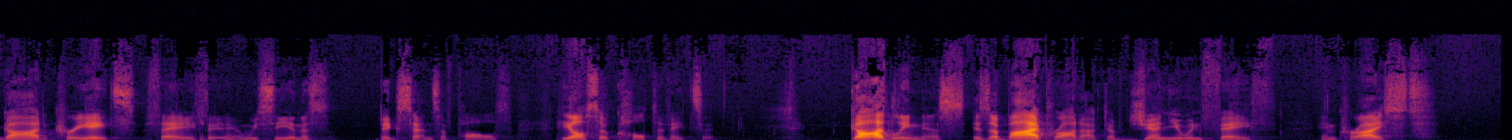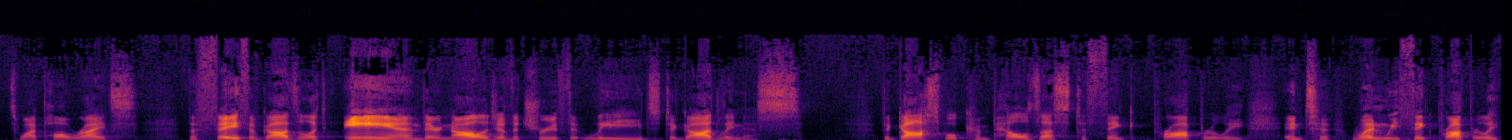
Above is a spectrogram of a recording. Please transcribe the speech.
God creates faith, and we see in this big sentence of Paul's, he also cultivates it. Godliness is a byproduct of genuine faith in Christ. That's why Paul writes, the faith of God's elect, and their knowledge of the truth that leads to godliness. The gospel compels us to think properly. And to, when we think properly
